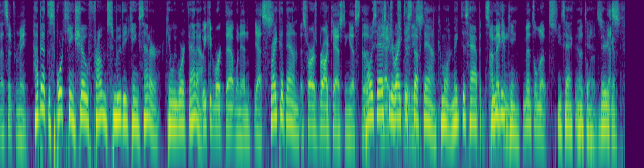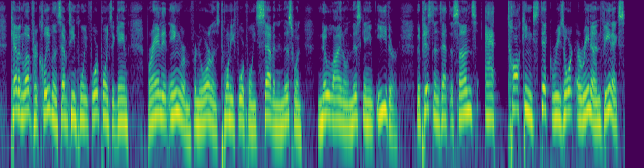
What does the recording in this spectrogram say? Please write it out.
That's it for me. How about the Sports King show from Smoothie King Center? Can we work that out? We could work that one in. Yes. Write that down. As far as broadcasting, yes. The, I always ask you to write this stuff down. Come on, make this happen. Smoothie I'm making King. mental notes. Exactly. Mental okay. notes. There you yes. go. Kevin Love for Cleveland, 17.4 points a game. Brandon Ingram for New Orleans, 24.7. In this one, no line on this game either. The Pistons at the Suns at Talking Stick Resort Arena in Phoenix.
